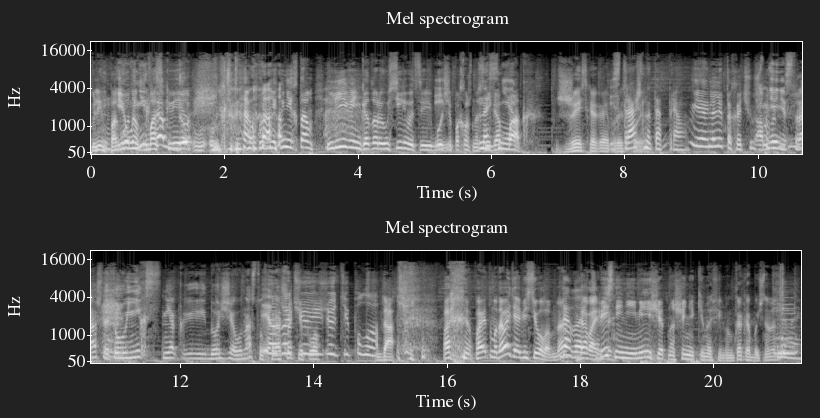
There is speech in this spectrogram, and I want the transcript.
Блин, погода в Москве. у- них- там ливень, который усиливается и больше похож на на снегопад. Жесть какая И происходит. страшно так прям. Я на лето хочу. А мне не страшно, это у них снег и дождь, а у нас тут Я хорошо, хочу тепло. еще тепло. Да. По- Поэтому давайте о веселом, да? Давайте. Давай. Песни, не имеющие отношения к кинофильмам, как обычно, да? Давай.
